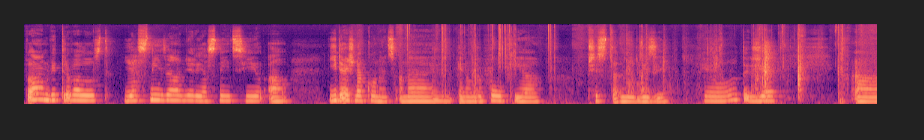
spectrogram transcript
Plán, vytrvalost, jasný záměr, jasný cíl a jít až na konec a ne jenom do půlky a přestat mít vizi. Jo, takže a,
